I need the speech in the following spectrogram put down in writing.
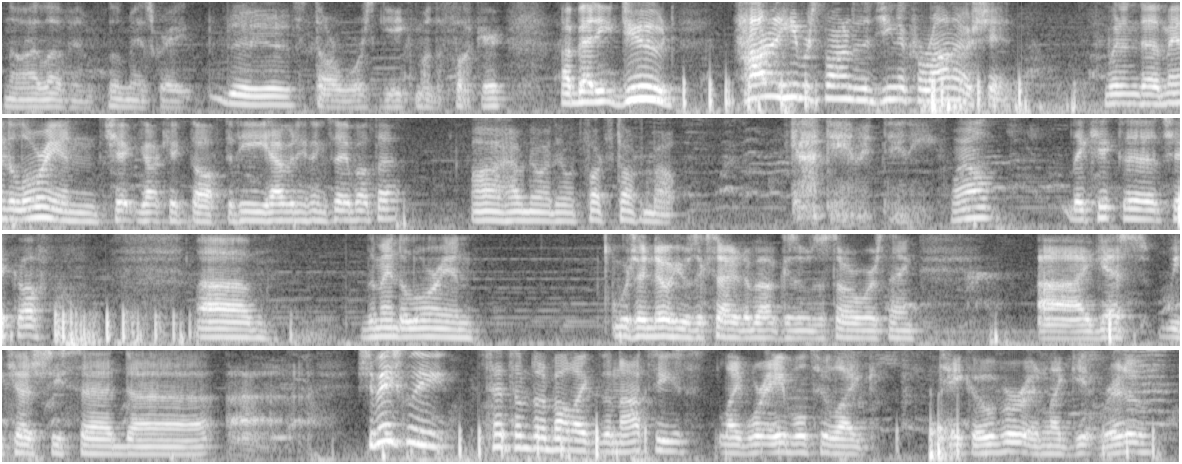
No, I love him. Little man's great. Yeah, is. Star Wars geek motherfucker. I bet he, dude. How did he respond to the Gina Carano shit when the Mandalorian chick got kicked off? Did he have anything to say about that? I have no idea what the fuck you're talking about. God damn it, Denny. Well, they kicked a chick off of um, the Mandalorian, which I know he was excited about because it was a Star Wars thing. Uh, I guess because she said uh, uh, she basically said something about like the Nazis like were able to like take over and like get rid of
